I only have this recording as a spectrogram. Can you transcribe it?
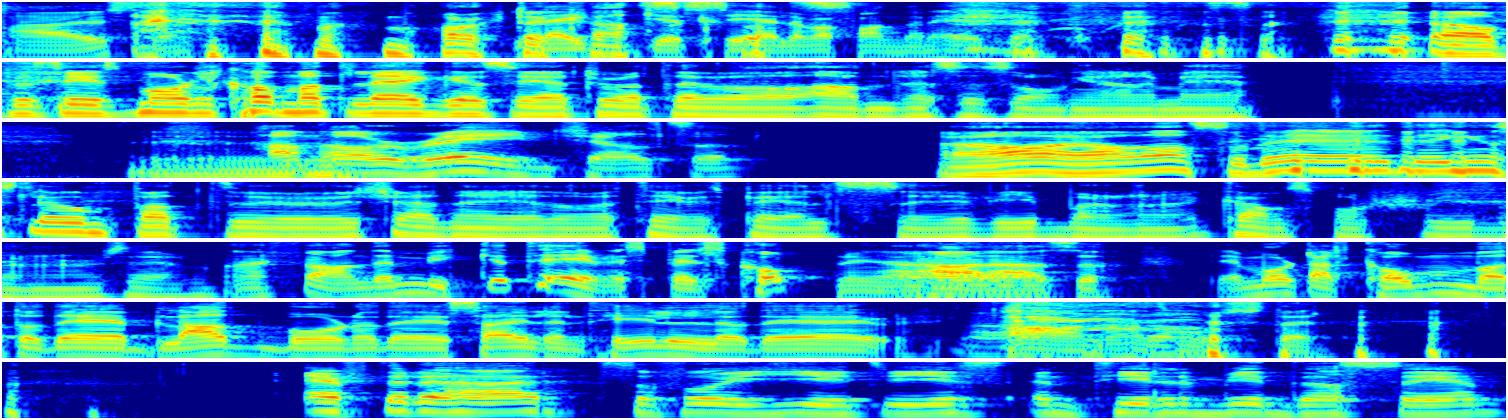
Ja just det, Mark Legacy eller vad fan den heter. Ja precis, Mortal Kombat Legacy, jag tror att det var andra säsongen han är med. Eh, Han har range alltså. Ja, ja, så det är, det är ingen slump att du känner de här tv-spels-vibbarna, kampsportsvibbarna när du ser dem. Nej fan, det är mycket tv-spelskopplingar här alltså. Det är Mortal Kombat och det är Bloodborne och det är Silent Hill och det är... Fan hans moster. Efter det här så får vi givetvis en till middagsscen.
